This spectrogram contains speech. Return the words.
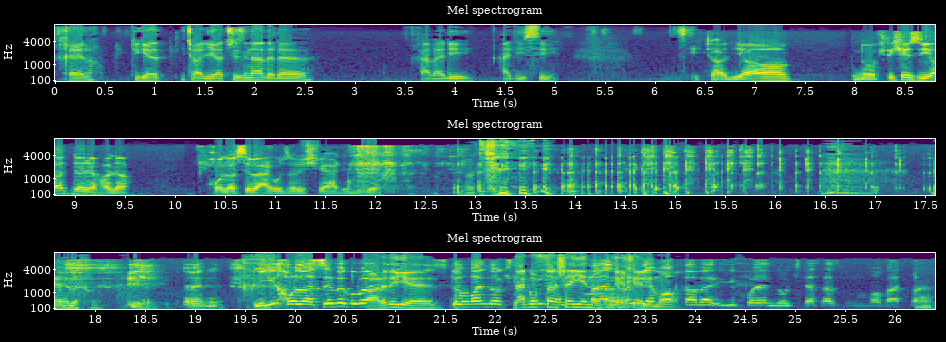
خیلی خوب. دیگه ایتالیا چیزی نداره؟ خبری حدیثی؟ ایتالیا نکته که زیاد داره. حالا خلاصه برگزارش کردیم دیگه. آره. میگی خلاصه بگو بگو. آره دیگه. دنبال نکته نگفتم شاید یه. نکته خیلی. ما خبر یه نکته است از ما بدبخت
